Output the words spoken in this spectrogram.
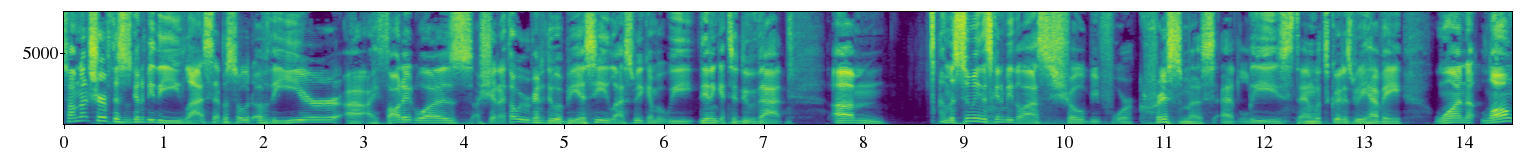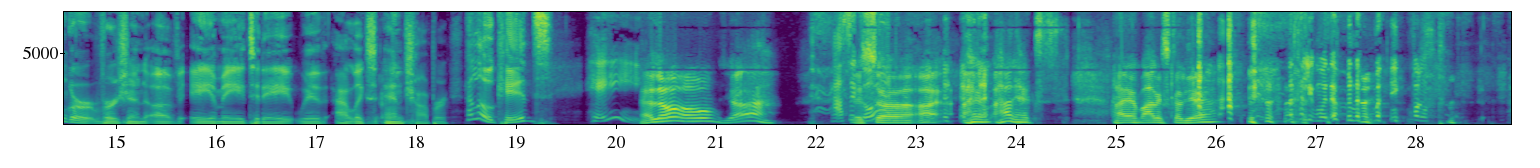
So I'm not sure if this is going to be the last episode of the year. Uh, I thought it was. uh, Shit, I thought we were going to do a BSE last weekend, but we didn't get to do that. Um, I'm assuming this is going to be the last show before Christmas, at least. And what's good is we have a one longer version of AMA today with Alex and Chopper. Hello, kids. Hey, Hello. Yeah. how's it It's going? uh I I am Alex. I am Alex Calvier. Nakalimutan mo naman yung pang...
